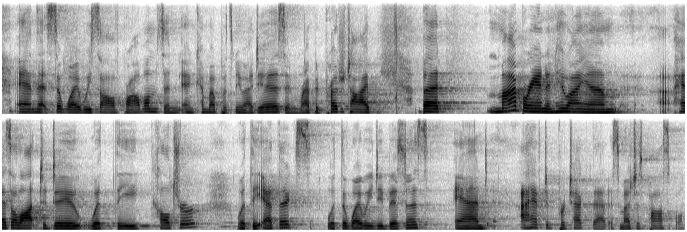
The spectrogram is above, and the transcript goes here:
And that's the way we solve problems and, and come up with new ideas and rapid prototype. But my brand and who I am uh, has a lot to do with the culture, with the ethics, with the way we do business. And I have to protect that as much as possible.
